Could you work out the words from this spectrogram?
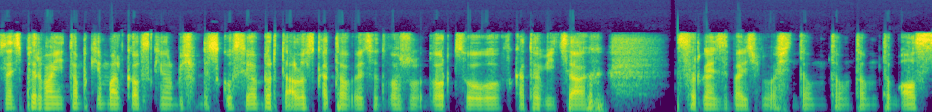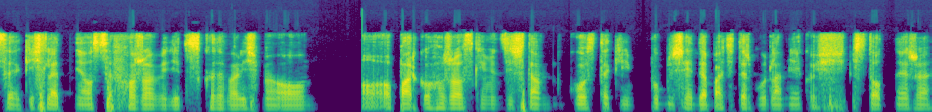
zainspirowani Tomkiem Malkowskim, robiliśmy dyskusję o Bertalu z Katowic, o dworcu w Katowicach. Zorganizowaliśmy właśnie tą, tą, tą, tą osce, jakieś letnie osce w Chorzowie, gdzie dyskutowaliśmy o o, o Parku Chorzowskim, więc gdzieś tam głos takiej publicznej debacie też był dla mnie jakoś istotny, że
